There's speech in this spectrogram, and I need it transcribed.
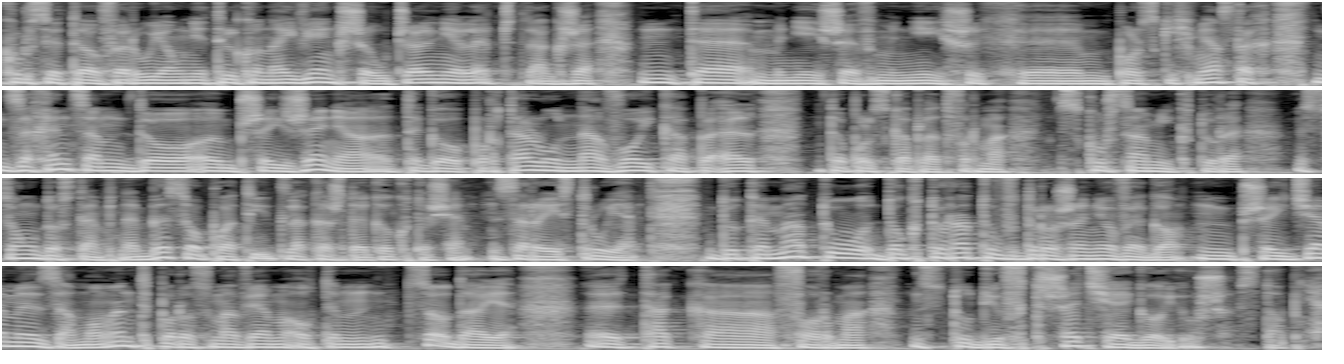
kursy te oferują nie tylko największe uczelnie, lecz także te mniejsze w mniejszych polskich miastach. Zachęcam do przejrzenia tego portalu portalu nawojka.pl. To polska platforma z kursami, które są dostępne bez opłat i dla każdego, kto się zarejestruje. Do tematu doktoratu wdrożeniowego przejdziemy za moment. Porozmawiamy o tym, co daje e, taka forma studiów trzeciego już stopnia.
